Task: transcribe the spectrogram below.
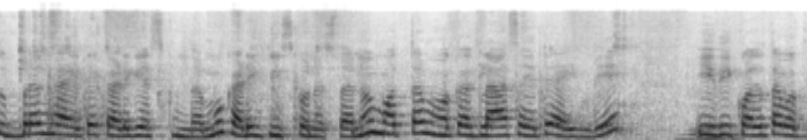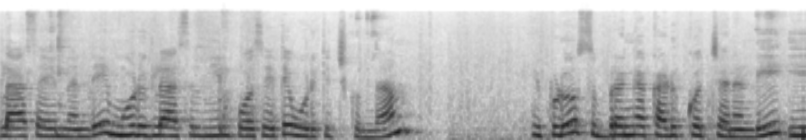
శుభ్రంగా అయితే కడిగేసుకుందాము. కడిగి తీసుకొని వస్తాను. మొత్తం ఒక గ్లాస్ అయితే అయింది. ఇది కొలత ఒక గ్లాస్ అయిందండి. మూడు గ్లాసులు నీళ్ళు పోసి అయితే ఉడికించుకుందాం. ఇప్పుడు శుభ్రంగా కడుక్కొచ్చానండి. ఈ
